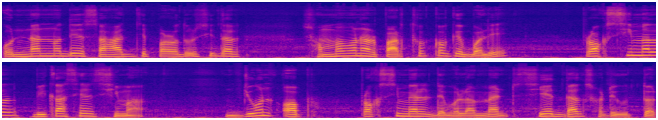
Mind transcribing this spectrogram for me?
অন্যান্যদের সাহায্যে পারদর্শিতার সম্ভাবনার পার্থক্যকে বলে প্রক্সিমাল বিকাশের সীমা, জোন অফ প্রক্সিমাল ডেভেলপমেন্ট। সে দাগ সঠিক উত্তর।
